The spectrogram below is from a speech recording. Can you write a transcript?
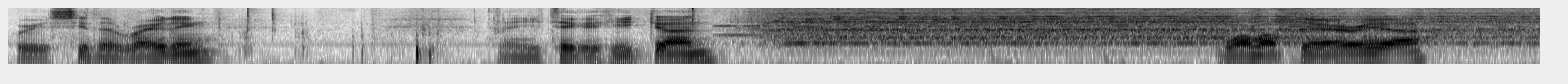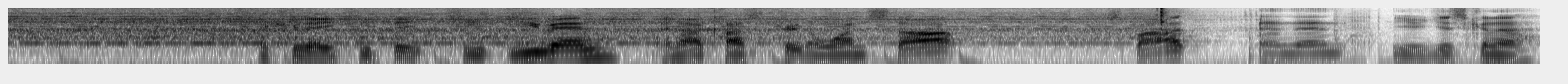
where you see the writing. And then you take a heat gun warm up the area make sure that you keep the heat even and not concentrate in one stop spot and then you're just gonna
